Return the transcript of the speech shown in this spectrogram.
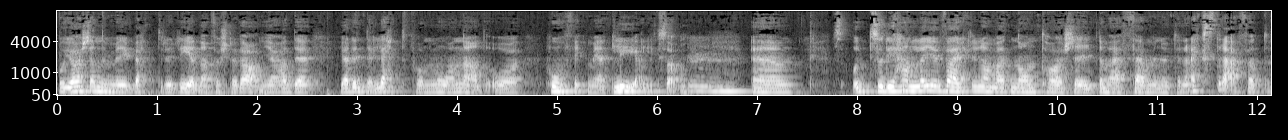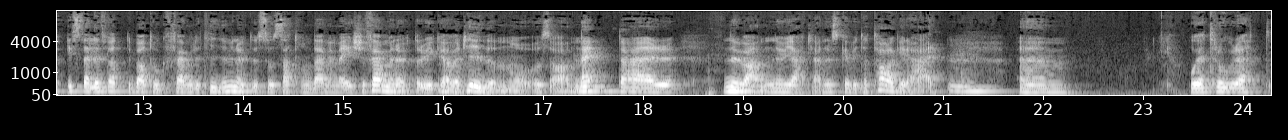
och jag kände mig bättre redan första dagen. Jag hade, jag hade inte lätt på en månad och hon fick mig att le liksom. Eh, så- det handlar ju verkligen om att någon tar sig de här fem minuterna extra. För att istället för att det bara tog fem eller tio minuter så satt hon där med mig i 25 minuter och gick över tiden och, och sa nej det här, nu Ann, nu jäklar, nu ska vi ta tag i det här. Ehm, och jag tror att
